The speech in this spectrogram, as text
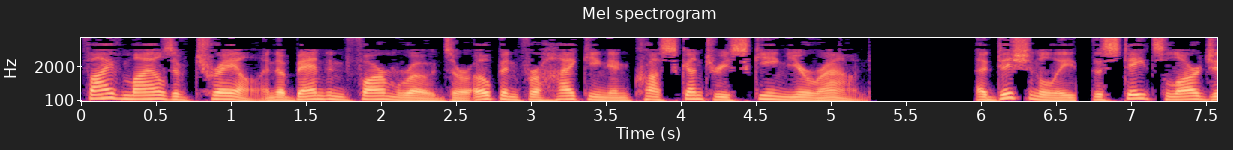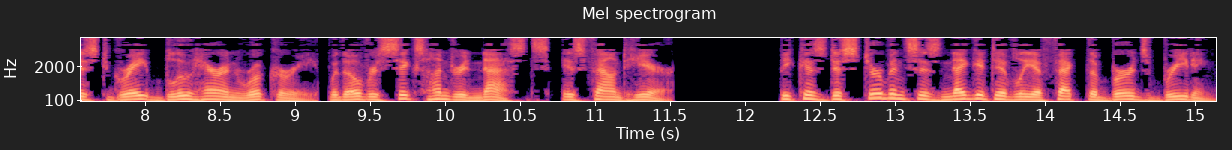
Five miles of trail and abandoned farm roads are open for hiking and cross-country skiing year-round. Additionally, the state's largest great blue heron rookery, with over 600 nests, is found here. Because disturbances negatively affect the bird's breeding,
